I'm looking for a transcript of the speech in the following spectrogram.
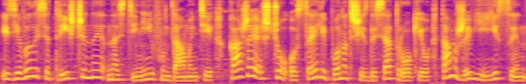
і з'явилися тріщини на стіні і фундаменті. Каже, що оселі понад 60 років. Там жив її син.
